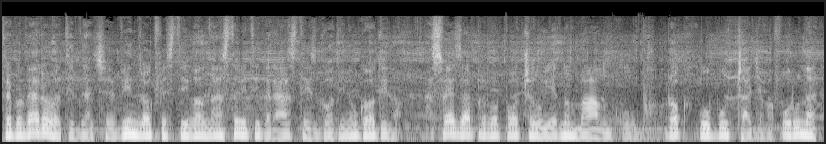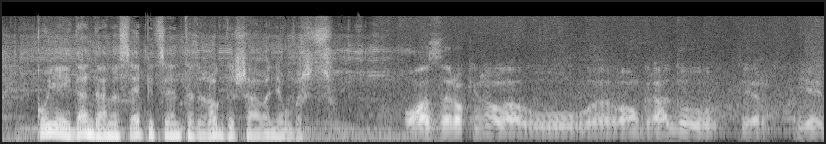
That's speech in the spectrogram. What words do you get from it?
Treba verovati da će Wind Rock Festival nastaviti da raste iz godine u godinu, a sve zapravo počelo u jednom malom klubu, rock klubu Čađava Furuna, koji je i dan danas epicentar rock dešavanja u Vršcu. Oaza rock'n'rolla u, u ovom gradu, jer je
